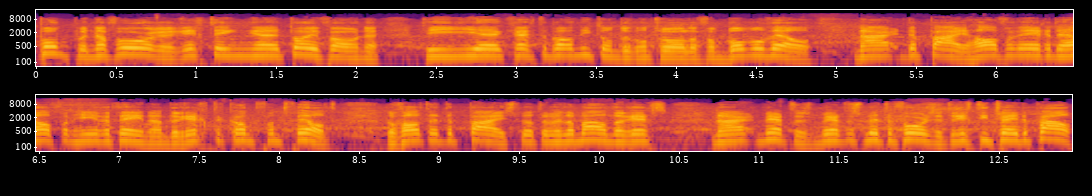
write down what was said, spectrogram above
Pompen naar voren richting uh. Die uh, krijgt de bal niet onder controle. Van Bommel wel. Naar de paai. Halverwege de helft van Heerenveen. Aan de rechterkant van het veld. Nog altijd de paai. Speelt hem helemaal naar rechts. Naar Mertens. Mertens met de voorzet. Richting tweede paal.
